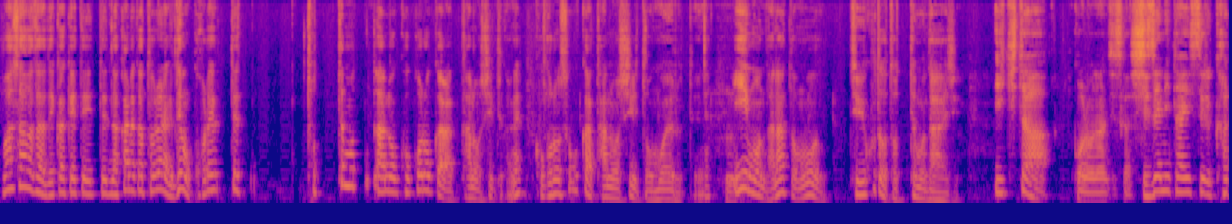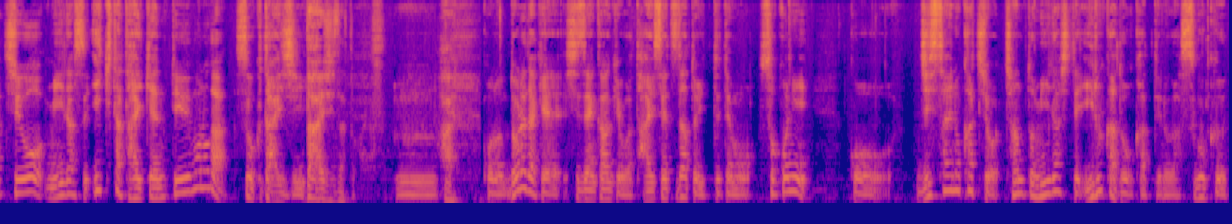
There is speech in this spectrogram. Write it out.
わざわざ出かけていってなかなか取れない。でもこれってとってもあの心から楽しいというかね心の底から楽しいと思えるっていうね、うん。いいもんだなと思うっていうことがとっても大事。生きたこの何ですか自然に対する価値を見出す生きた体験っていうものがすごく大事。大事だと思います。うん。はい、このどれだけ自然環境が大切だと言っててもそこにこう実際の価値をちゃんと見出しているかどうかっていうのがすごく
